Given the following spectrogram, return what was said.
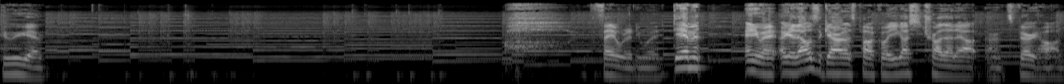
Here we go. failed anyway. Damn it! Anyway, okay, that was the Gyarados parkour. You guys should try that out. Uh, it's very hard.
